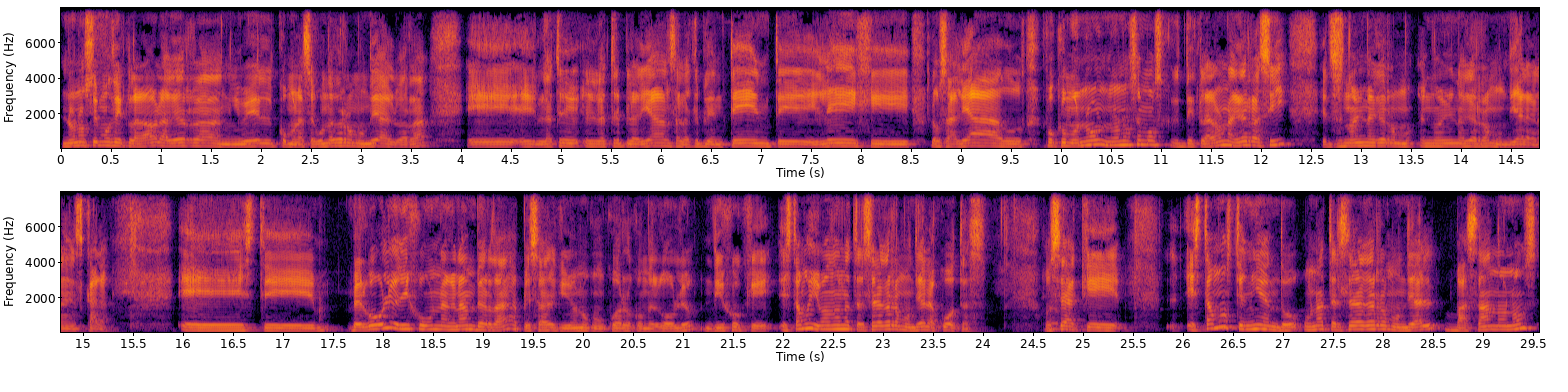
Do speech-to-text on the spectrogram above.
no nos hemos declarado la guerra a nivel como la Segunda Guerra Mundial, ¿verdad? Eh, eh, la, Triple Alianza, la Triple Entente, el Eje, los aliados, pues como no, no nos hemos declarado una guerra así, entonces no hay una guerra, no hay una guerra mundial a gran escala. Este, Bergoglio dijo una gran verdad, a pesar de que yo no concuerdo con Bergoglio, dijo que estamos llevando una tercera guerra mundial a cuotas. O sea que estamos teniendo una tercera guerra mundial basándonos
